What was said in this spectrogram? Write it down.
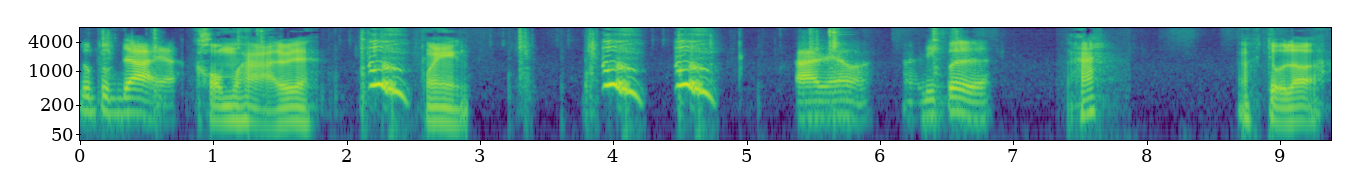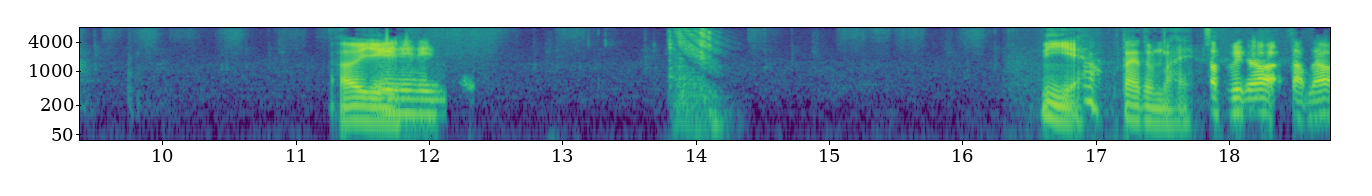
รูปทุบได้อะคอมหาด้วยเนี่ยแม่งตายแล้วอะริปเปอร์ฮะจบแล้วเอ้ยนี่นี่นี่อะใต้ต้นไม้สับวิกแล้วสับแล้ว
